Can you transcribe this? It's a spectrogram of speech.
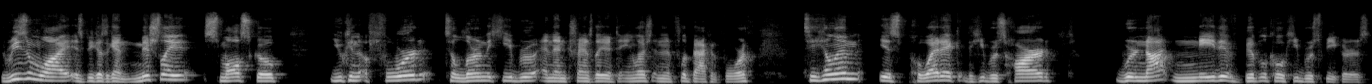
The reason why is because again, Mishle small scope. You can afford to learn the Hebrew and then translate it into English and then flip back and forth. Tehillim is poetic. The Hebrew's hard we're not native biblical Hebrew speakers.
